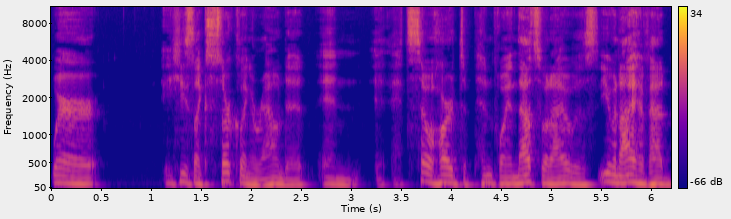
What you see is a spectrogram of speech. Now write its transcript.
where he's like circling around it and it- it's so hard to pinpoint. And that's what I was even I have had,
